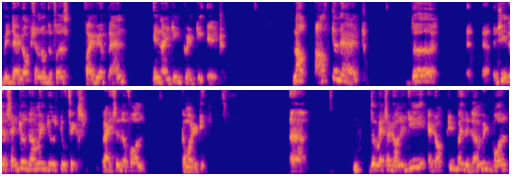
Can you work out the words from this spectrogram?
with the adoption of the first five year plan in 1928. Now, after that, the see the central government used to fix prices of all commodities. Uh, the methodology adopted by the government was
